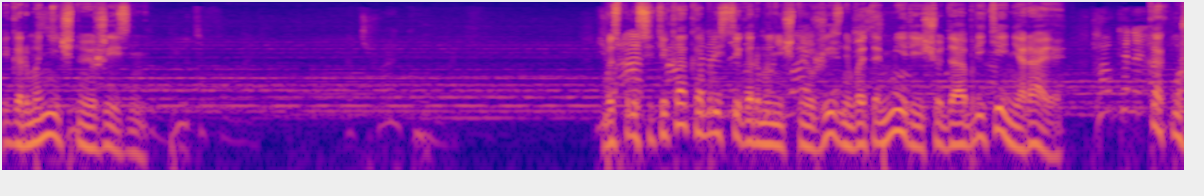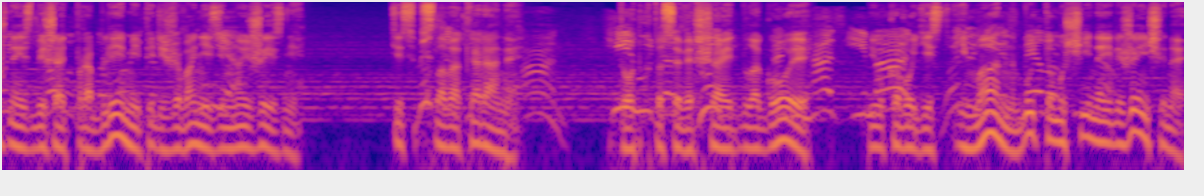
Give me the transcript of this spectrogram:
и гармоничную жизнь. Вы спросите, как обрести гармоничную жизнь в этом мире еще до обретения рая? Как можно избежать проблем и переживаний земной жизни? Здесь слова Корана. Тот, кто совершает благое, и у кого есть иман, будь то мужчина или женщина,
